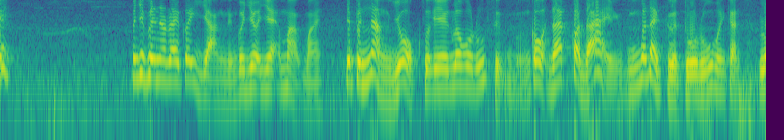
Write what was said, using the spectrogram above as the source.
ยๆมันจะเป็นอะไรก็อีกอย่างหนึ่งก็เยอะแยะมากมาย จะเป็นนั่งโยกตัวเองแล้วก็รู้สึกเหมือนก็ได้ก็ได้มันก็ได้เกิดตัวรู้เหมือนกัน ล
